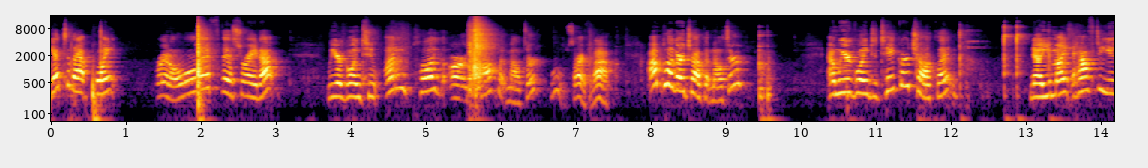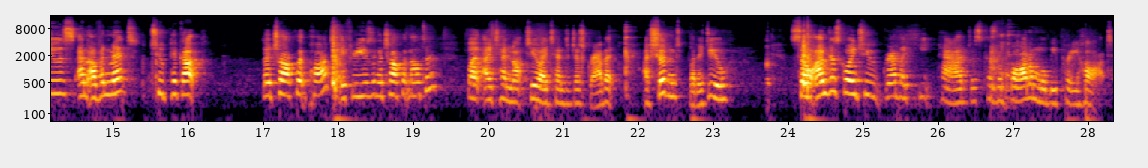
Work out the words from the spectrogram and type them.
Get to that point, we're going to lift this right up. We are going to unplug our chocolate melter. Ooh, sorry for that. Unplug our chocolate melter. And we are going to take our chocolate. Now, you might have to use an oven mitt to pick up the chocolate pot if you're using a chocolate melter. But I tend not to. I tend to just grab it. I shouldn't, but I do. So I'm just going to grab a heat pad just because the bottom will be pretty hot.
